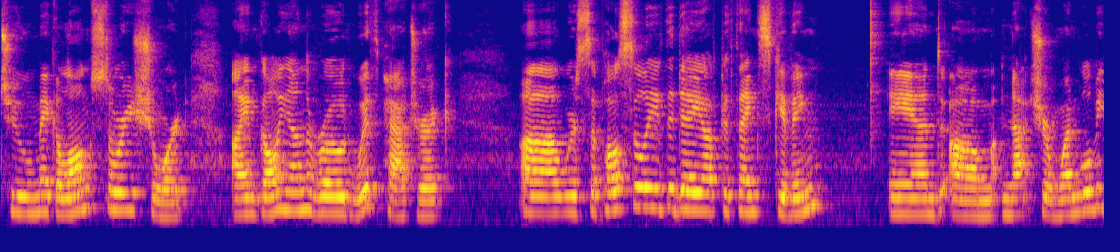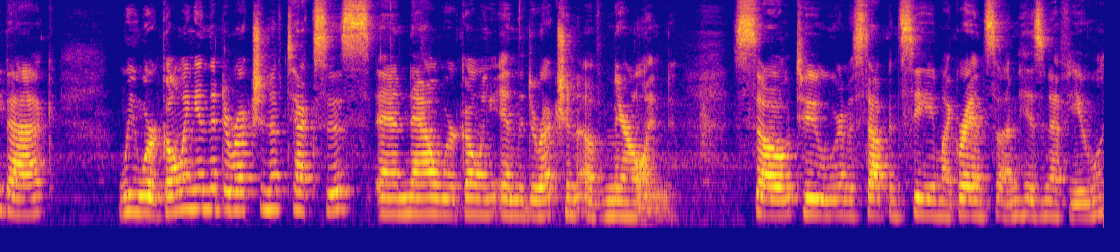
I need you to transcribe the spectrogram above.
to make a long story short, I'm going on the road with Patrick. Uh, we're supposed to leave the day after Thanksgiving and um, not sure when we'll be back. We were going in the direction of Texas and now we're going in the direction of Maryland. So to we're going to stop and see my grandson, his nephew,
